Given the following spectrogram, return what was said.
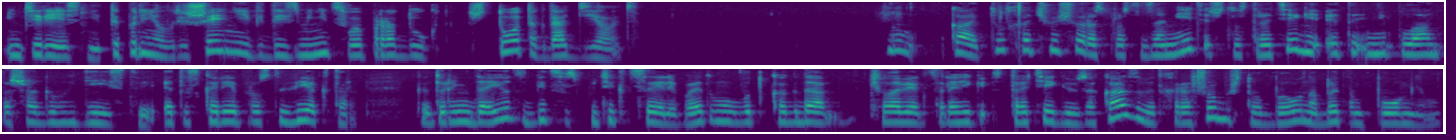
интереснее, ты принял решение видоизменить свой продукт. Что тогда делать? Ну, Кать, тут хочу еще раз просто заметить, что стратегия – это не план пошаговых действий, это скорее просто вектор, который не дает сбиться с пути к цели. Поэтому вот когда человек стратегию заказывает, хорошо бы, чтобы он об этом помнил.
